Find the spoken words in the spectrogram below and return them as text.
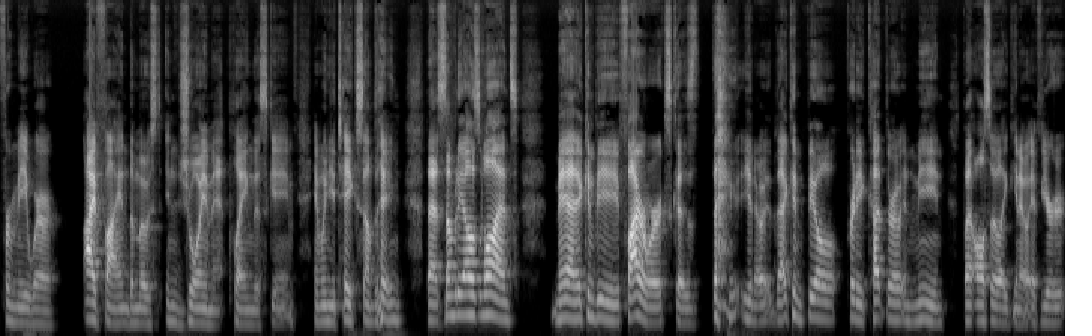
for me where I find the most enjoyment playing this game. And when you take something that somebody else wants, man, it can be fireworks because you know that can feel pretty cutthroat and mean. But also, like you know, if you're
